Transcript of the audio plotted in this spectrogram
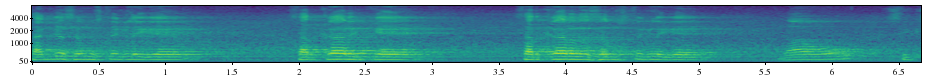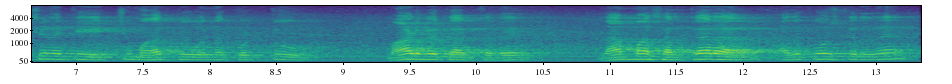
ಸಂಘ ಸಂಸ್ಥೆಗಳಿಗೆ, ಸರ್ಕಾರಕ್ಕೆ, ಸರ್ಕಾರದ ಸಂಸ್ಥೆಗಳಿಗೆ ನಾವು ಶಿಕ್ಷಣಕ್ಕೆ ಹೆಚ್ಚು ಮಹತ್ವವನ್ನು ಕೊಟ್ಟು ಮಾಡಬೇಕಾಗ್ತದೆ. ನಮ್ಮ ಸರ್ಕಾರ ಅದಕ್ಕೋಸ್ಕರನೇ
